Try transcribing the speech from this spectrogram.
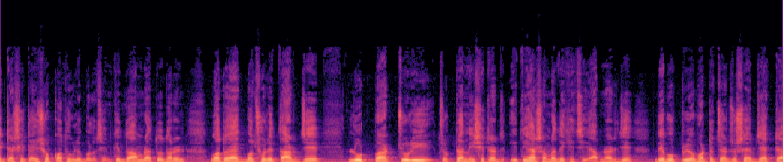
এটা সেটা এইসব কথাগুলি বলেছেন। কিন্তু আমরা তো ধরেন গত এক বছরে তার যে লুটপাট চুরি চোট্টামি সেটার ইতিহাস আমরা দেখেছি। আপনার যে দেবপ্রিয় ভট্টাচার্য সাহেব যে একটা।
